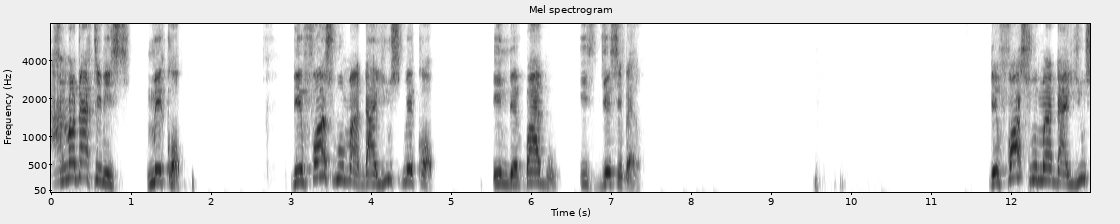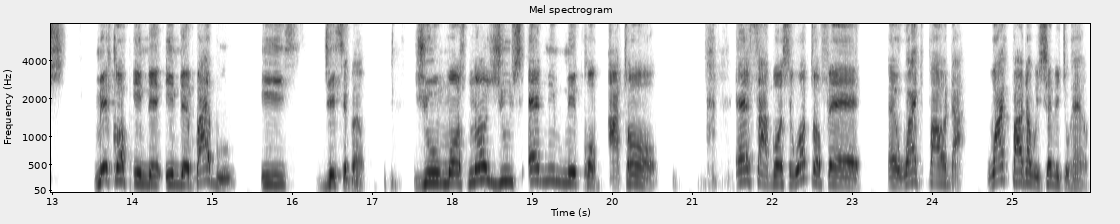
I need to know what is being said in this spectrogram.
Another thing is makeup. The first woman that used makeup in the Bible is Jezebel. The first woman that used makeup in the in the Bible is Jezebel. You must not use any makeup at all. Esther, but what of a, a white powder? White powder will send it to hell.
